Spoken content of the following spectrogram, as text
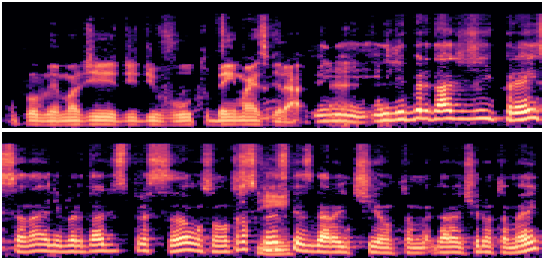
um problema de, de, de, vulto bem mais grave. E, né? e, liberdade de imprensa, né? Liberdade de expressão, são outras Sim. coisas que eles garantiam, garantiram também.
